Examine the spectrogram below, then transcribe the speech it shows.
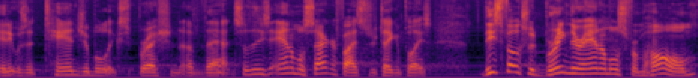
And it was a tangible expression of that. So these animal sacrifices are taking place. These folks would bring their animals from home.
